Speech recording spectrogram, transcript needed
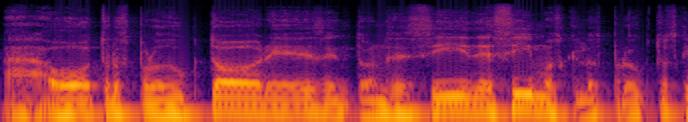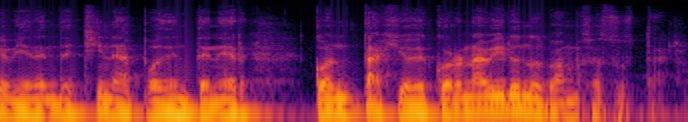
a otros productores. Entonces si decimos que los productos que vienen de China pueden tener contagio de coronavirus, nos vamos a asustar.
